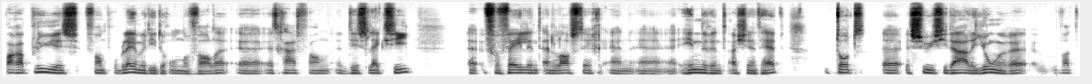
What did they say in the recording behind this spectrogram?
paraplu is van problemen die eronder vallen. het gaat van dyslexie, vervelend en lastig en hinderend als je het hebt, tot suïcidale jongeren, wat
